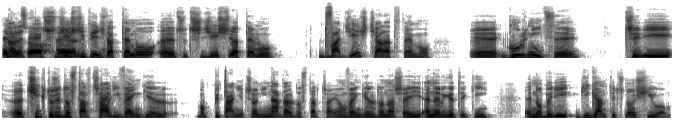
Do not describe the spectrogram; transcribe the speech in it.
tego, no ale co. 35 lat temu, e, czy 30 lat temu, 20 lat temu, e, górnicy, czyli e, ci, którzy dostarczali węgiel, bo pytanie, czy oni nadal dostarczają węgiel do naszej energetyki, no byli gigantyczną siłą.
